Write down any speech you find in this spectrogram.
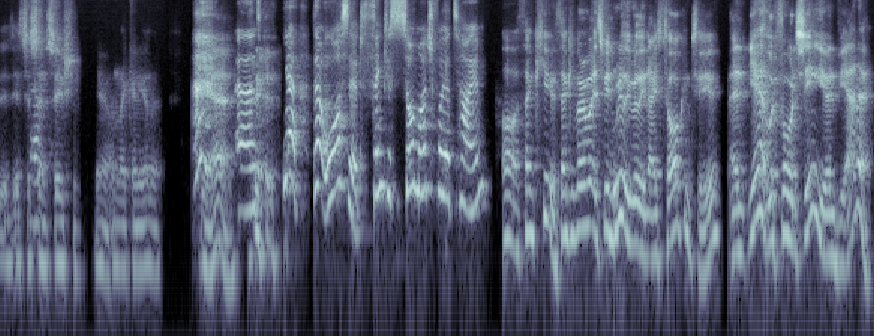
it's a Yeah. sensation, yeah, unlike any other. Yeah. And yeah, that was it. Thank you so much for your time. Oh, thank you. Thank you very much. It's been really, really nice talking to you. And yeah, look forward to seeing you in Vienna.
